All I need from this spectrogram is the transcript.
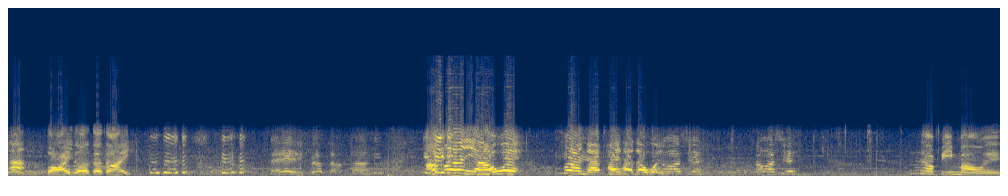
看，对对对对。哎，你不要打他。啊，不然你来喂，不然你来拍他再喂。等我先，等我先。要鼻毛哎。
